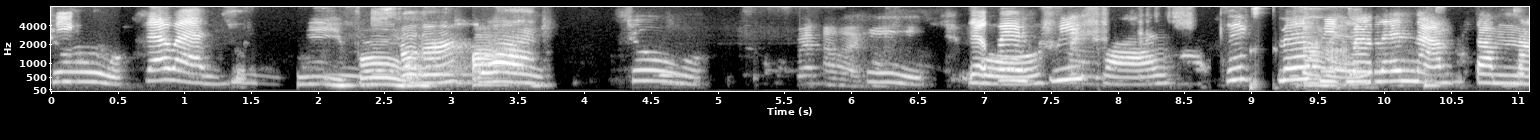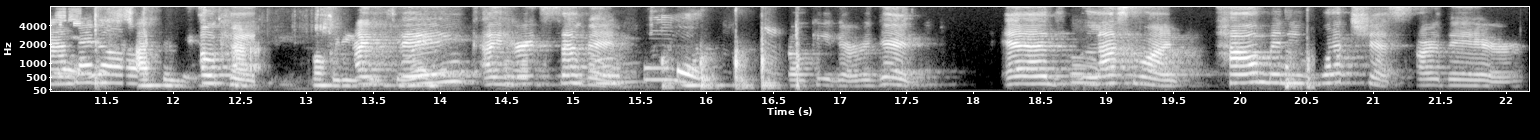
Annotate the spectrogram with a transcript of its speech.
six, seven, นี่โฟร์ Another. one, two, three, เดี๋ยวเป็นฟิชฟิชแม่ฟิชมาเล่นน้ำตำน้ำกระโดด อาเซเล Okay, โอเค Oh, I think I heard seven. Okay, very good. And last one, how many watches are there?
